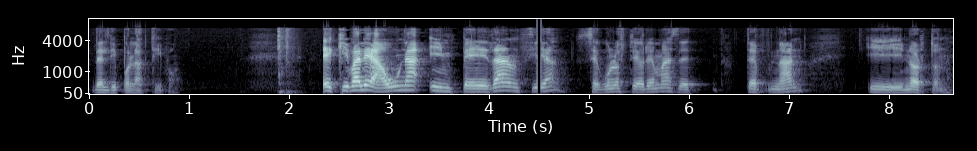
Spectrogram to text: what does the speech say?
del dipolo activo. Equivale a una impedancia según los teoremas de Tefnan y Norton.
